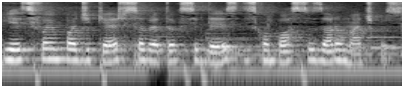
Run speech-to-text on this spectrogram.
E esse foi o podcast sobre a toxidez dos compostos aromáticos.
